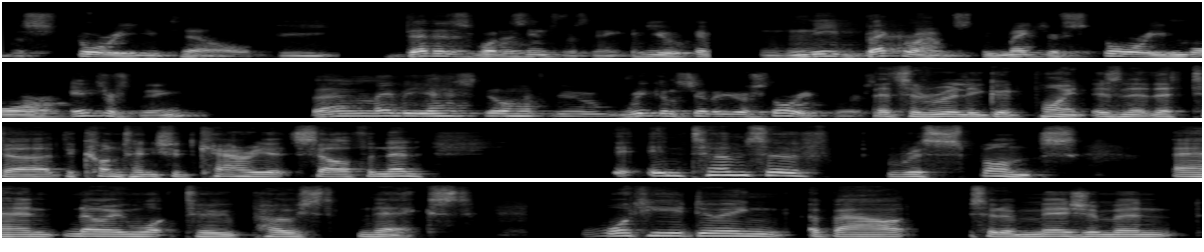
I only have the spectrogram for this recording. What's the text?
the story you tell. The that is what is interesting. If you, if you need backgrounds to make your story more interesting, then maybe you still have to reconsider your story first. That's a really good point, isn't it? That uh, the content should carry itself. And then, in terms of response and knowing what to post next, what are you doing about sort of measurement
